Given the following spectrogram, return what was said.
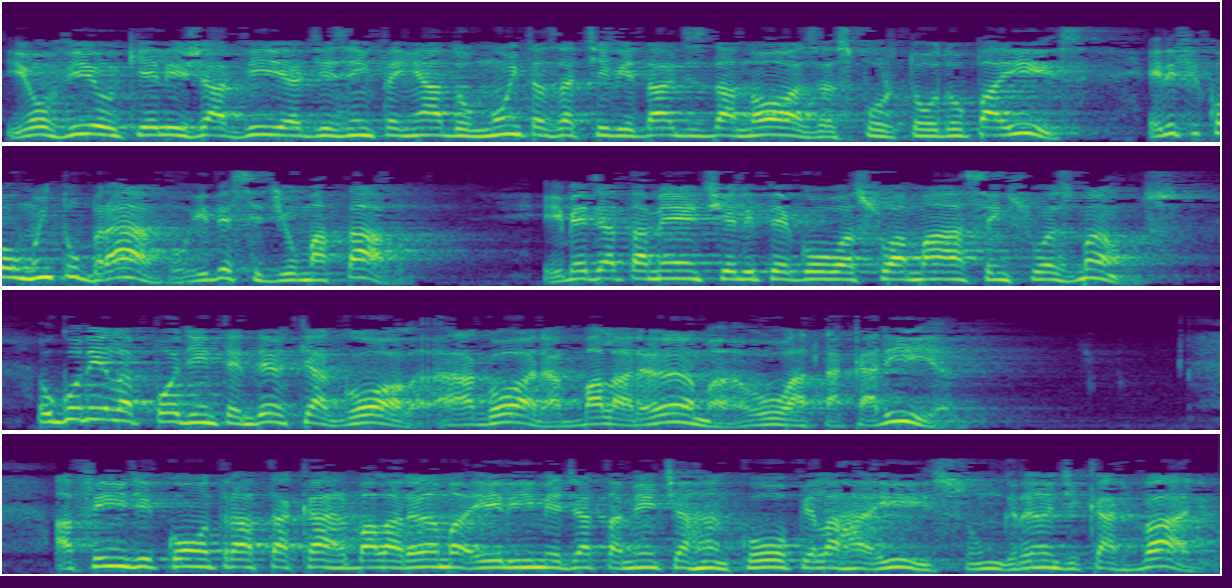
e ouviu que ele já havia desempenhado muitas atividades danosas por todo o país, ele ficou muito bravo e decidiu matá-lo. Imediatamente ele pegou a sua massa em suas mãos. O gorila pôde entender que agora, agora Balarama o atacaria. A fim de contra-atacar Balarama, ele imediatamente arrancou pela raiz um grande carvalho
